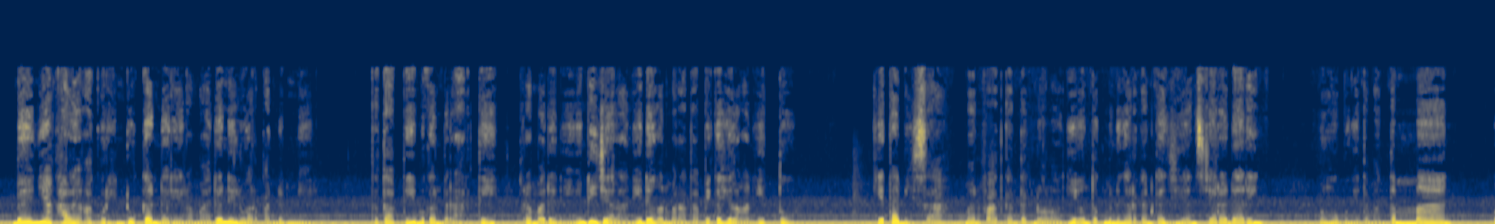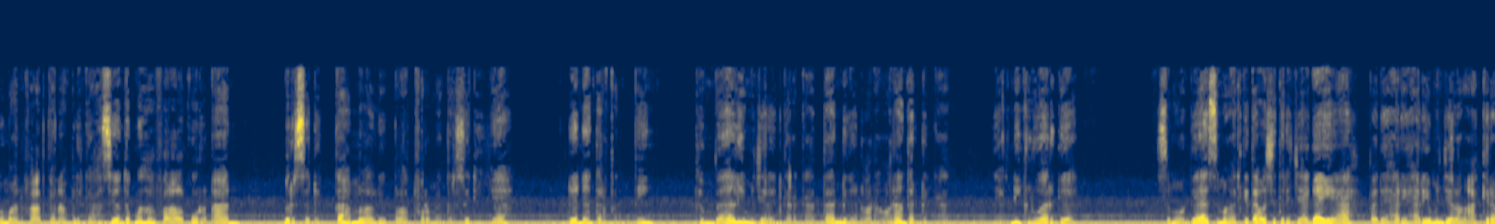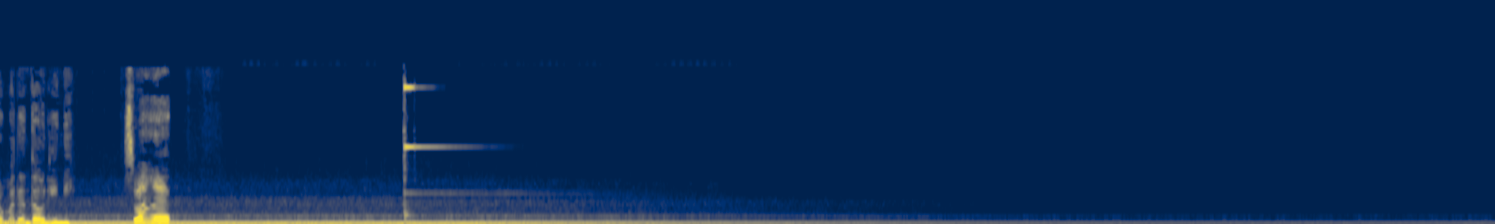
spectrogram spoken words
Banyak hal yang aku rindukan dari Ramadan di luar pandemi. Tetapi bukan berarti Ramadan ini dijalani dengan meratapi kehilangan itu. Kita bisa manfaatkan teknologi untuk mendengarkan kajian secara daring, menghubungi teman-teman, memanfaatkan aplikasi untuk menghafal Al-Quran, bersedekah melalui platform yang tersedia, dan yang terpenting, kembali menjalin kedekatan dengan orang-orang terdekat, yakni keluarga. Semoga semangat kita masih terjaga ya pada hari-hari menjelang akhir Ramadan tahun ini. Semangat!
